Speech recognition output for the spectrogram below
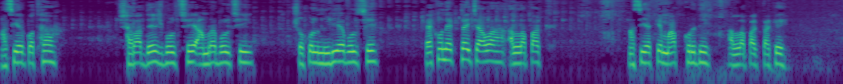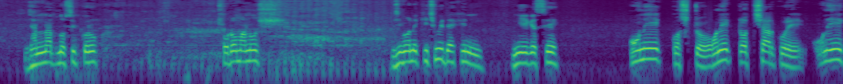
আসিয়ার কথা সারা দেশ বলছে, আমরা বলছি, সকল মিডিয়া বলছে। এখন একটাই চাওয়া আল্লাহ পাক, আসিয়াকে মাফ করে দিক। আল্লাহ পাক তাকে জান্নাত নসিব করুক। ছোট মানুষ জীবনে কিছুই দেখেনি, নিয়ে গেছে অনেক কষ্ট, অনেক টর্চার করে, অনেক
